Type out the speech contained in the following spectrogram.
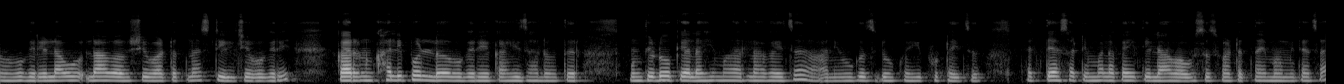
वगैरे लाव लावावेसे वाटत ना स्टीलचे वगैरे. कारण खाली पडलं वगैरे काही झालं तर मग ते डोक्यालाही मार लागायचा आणि उगच डोकंही फुटायचं. तर त्यासाठी मला काही ते लावावंसंच वाटत नाही. मग मी त्याचा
